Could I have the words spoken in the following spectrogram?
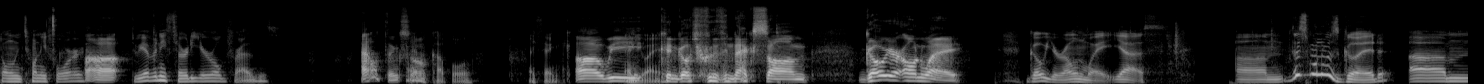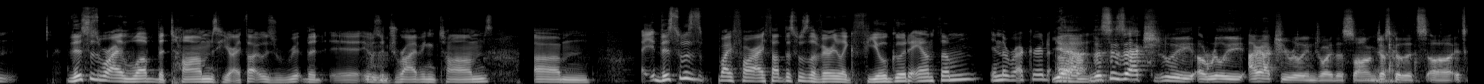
Only twenty four. Uh, Do we have any thirty year old friends? I don't think have a couple. I think. Uh, we Anyway. can go to the next song. Go your own way. Go your own way. Yes. Um, this one was good. Um, this is where I love the toms here. I thought it was re- the it was a Mhm. driving toms. Um, this was by far. I thought this was a very like feel good anthem in the record. Yeah, Um, this is actually a really. I actually really enjoy this song just because it's uh it's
